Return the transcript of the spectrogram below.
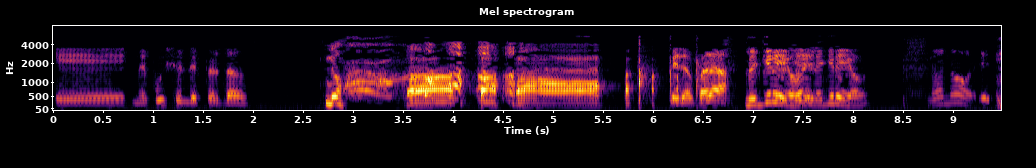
Eh, me puse el despertador. No. Pero pará. Le creo, eh, le creo. No, no, esto,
